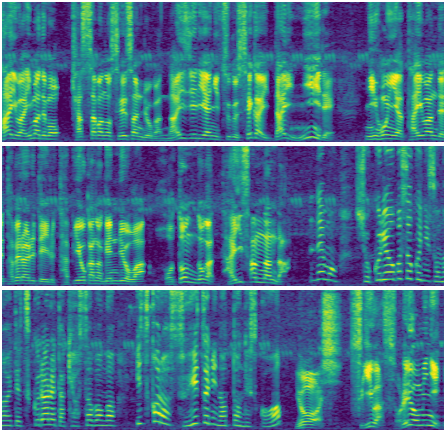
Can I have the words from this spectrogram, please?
タイは今でもキャッサバの生産量がナイジェリアに次ぐ世界第2位で日本や台湾で食べられているタピオカの原料はほとんどがタイ産なんだでも食料不足に備えて作られたキャッサバがいつからスイーツになったんですか？よし次はそれを見に。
